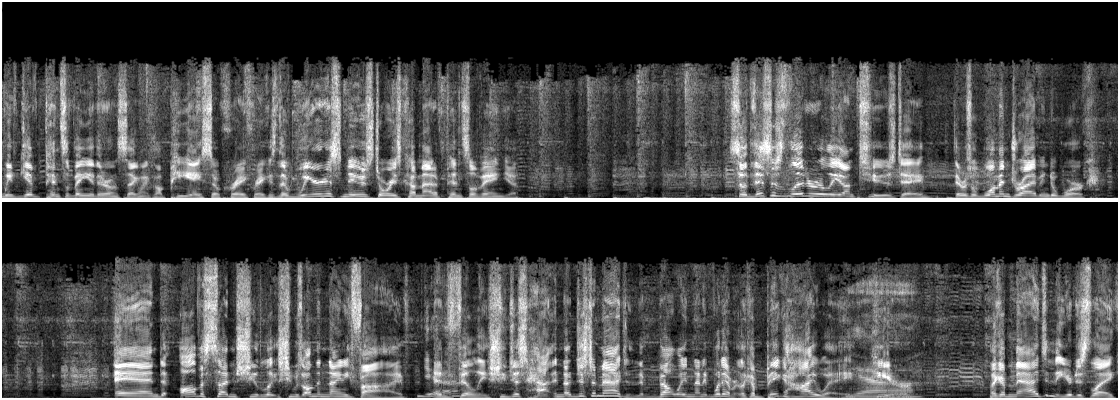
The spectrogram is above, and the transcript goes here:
we give Pennsylvania their own segment called PA So Cray Cray because the weirdest news stories come out of Pennsylvania. So this is literally on Tuesday. There was a woman driving to work, and all of a sudden she looked. She was on the 95 in Philly. She just had. Now just imagine the Beltway 90, whatever, like a big highway Yeah. here. Like imagine that you're just like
